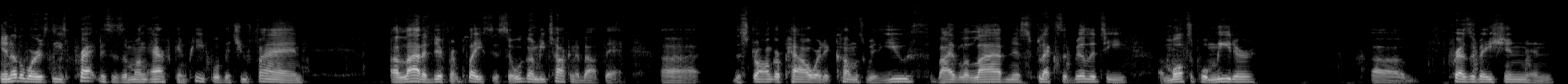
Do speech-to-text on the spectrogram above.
in other words these practices among african people that you find a lot of different places. So we're going to be talking about that. Uh, the stronger power that comes with youth, vital aliveness, flexibility, a multiple meter, uh, preservation and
